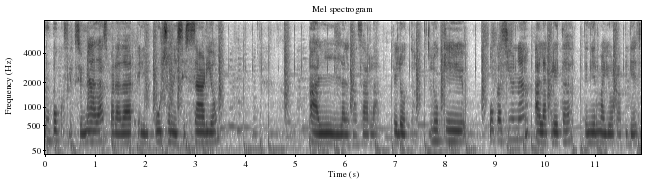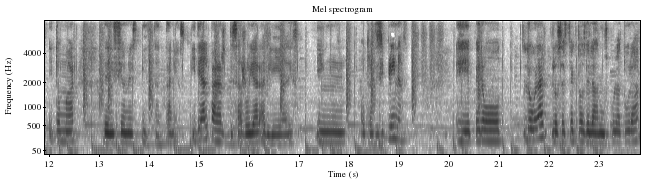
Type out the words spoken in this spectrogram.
un poco flexionadas para dar el impulso necesario al alcanzar la pelota, lo que ocasiona al atleta tener mayor rapidez y tomar decisiones instantáneas, ideal para desarrollar habilidades en otras disciplinas. Eh, pero lograr los efectos de la musculatura,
